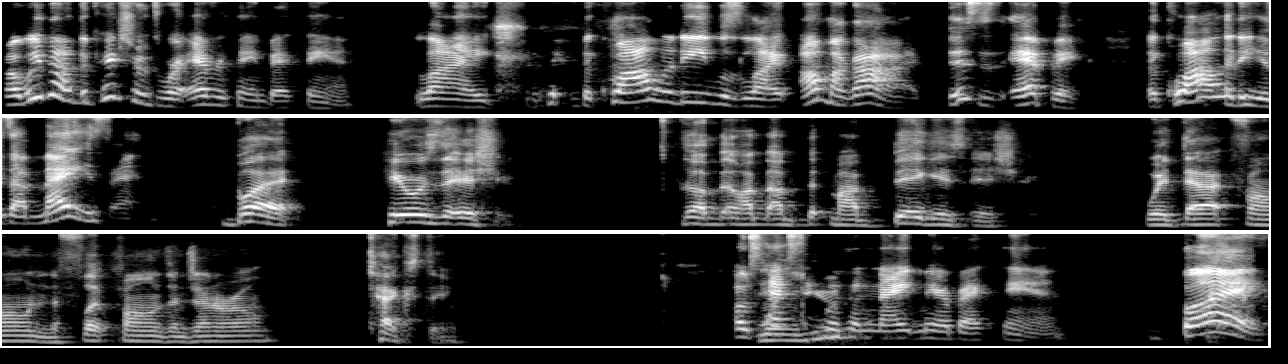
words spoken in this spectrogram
But we thought the pictures were everything back then. Like the quality was like, oh my God, this is epic. The quality is amazing. But here was the issue. The, my, my- biggest issue with that phone and the flip phones in general, texting. Oh, texting you- was a nightmare back then. But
